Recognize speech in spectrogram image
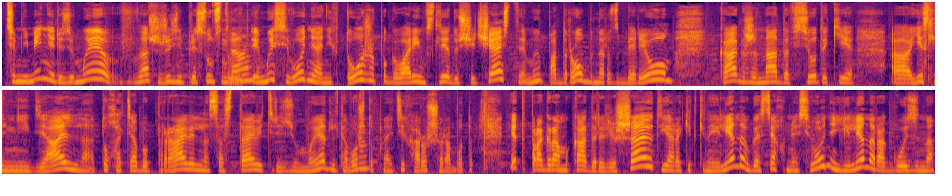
тем не менее, резюме в нашей жизни присутствуют. Да. И мы сегодня о них тоже поговорим в следующей части. Мы подробно разберем, как же надо все все-таки, а, если не идеально, то хотя бы правильно составить резюме для того, mm-hmm. чтобы найти хорошую работу. Это программа «Кадры решают». Я Ракиткина Елена. В гостях у меня сегодня Елена Рогозина.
